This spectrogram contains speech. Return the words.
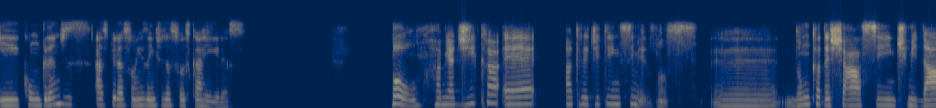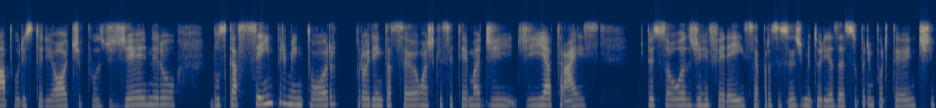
e com grandes aspirações dentro das suas carreiras? Bom, a minha dica é acreditem em si mesmas. É, nunca deixar se intimidar por estereótipos de gênero, buscar sempre mentor para orientação. Acho que esse tema de, de ir atrás de pessoas de referência para sessões de mentorias é super importante.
